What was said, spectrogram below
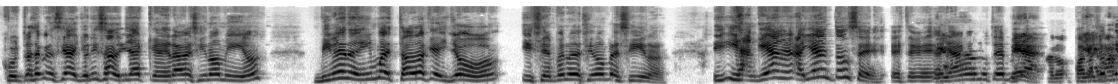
Cultura secuencial. Yo ni sabía que era vecino mío. Vive en el mismo estado que yo y siempre nos decimos vecinos. Y, y janguean allá entonces, este, allá donde ustedes Mira, para llegamos,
